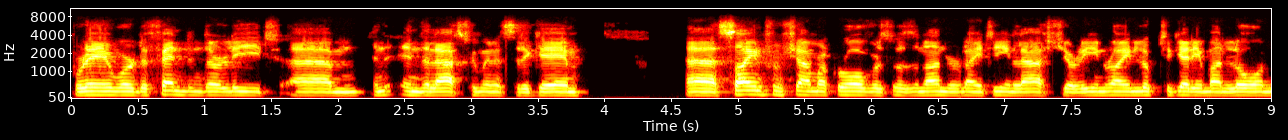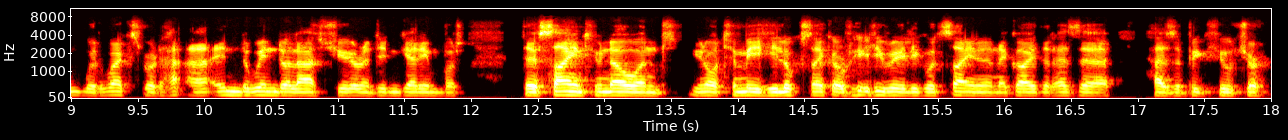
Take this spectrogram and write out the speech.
Bray were defending their lead um, in, in the last few minutes of the game. Uh, signed from Shamrock Rovers was an under 19 last year. Ian Ryan looked to get him on loan with Wexford uh, in the window last year and didn't get him, but they've signed him now. And you know, to me, he looks like a really, really good sign and a guy that has a has a big future.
